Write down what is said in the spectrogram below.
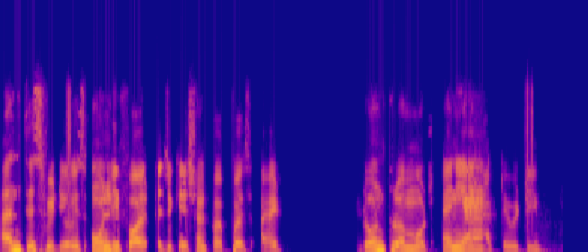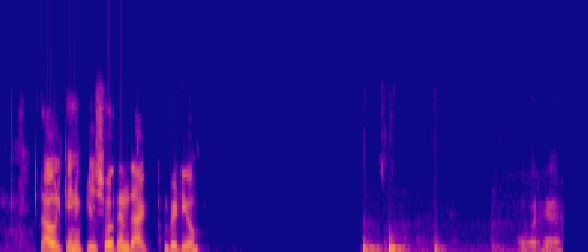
And this video is only for educational purpose. I don't promote any activity. Rahul, can you please show them the video? Over here.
